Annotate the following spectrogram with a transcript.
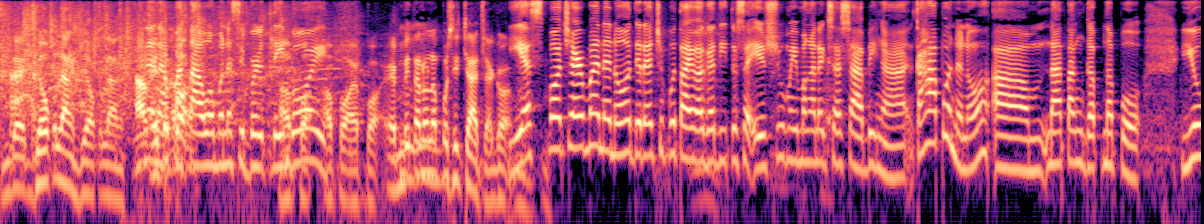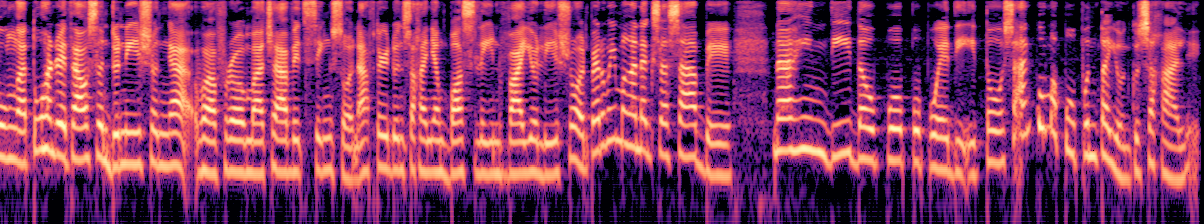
Hindi. Joke lang, joke lang. na Ito po. napatawa mo na si birthday Opo, boy. opo, opo. Eh, may tanong na po si Chacha. Go. Yes po, Chairman. Ano, diretso po tayo agad dito sa issue. May mga nagsasabi nga, kahapon ano, um, natanggap na po yung uh, 200,000 donation nga uh, from uh, Chavit Singson after dun sa kanyang bus lane violation. Pero may mga nagsasabi na hindi daw po po ito. Saan po mapupunta yun kung sakali?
